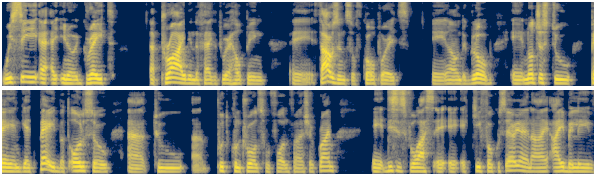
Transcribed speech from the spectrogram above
We see a, a you know a great a pride in the fact that we're helping uh, thousands of corporates uh, around the globe, uh, not just to pay and get paid, but also uh, to uh, put controls from fraud and financial crime. Uh, this is for us a, a, key focus area, and I, I believe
